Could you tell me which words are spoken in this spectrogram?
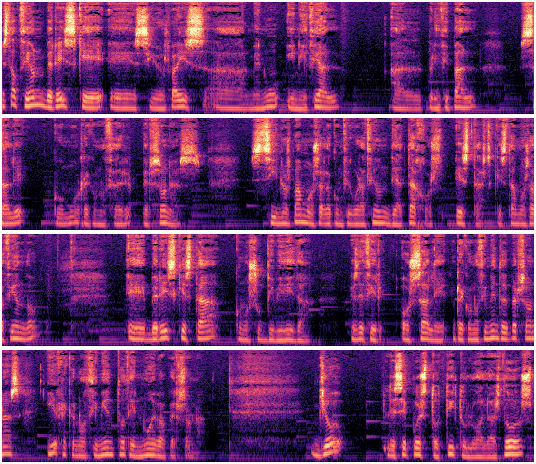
Esta opción veréis que eh, si os vais al menú inicial, al principal, sale como reconocer personas. Si nos vamos a la configuración de atajos, estas que estamos haciendo, eh, veréis que está como subdividida. Es decir, os sale reconocimiento de personas y reconocimiento de nueva persona. Yo les he puesto título a las dos.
